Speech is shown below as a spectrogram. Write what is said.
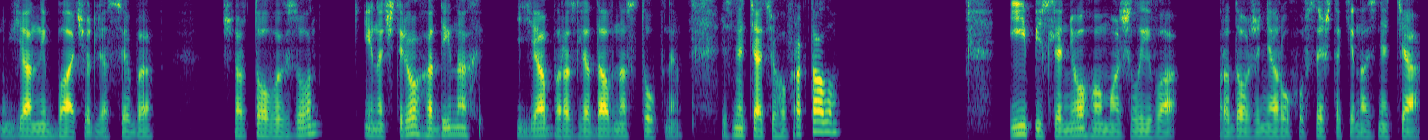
Я не бачу для себе шартових зон. І на 4 годинах я б розглядав наступне: зняття цього фракталу. І після нього можливо продовження руху все ж таки на зняття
